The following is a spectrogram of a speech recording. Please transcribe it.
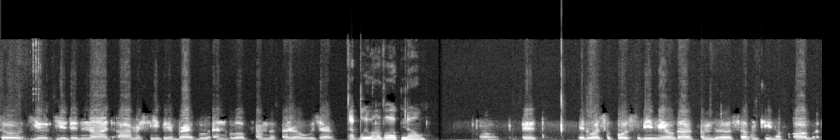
So you you did not um, receive a bright blue envelope from the Federal Reserve? A blue envelope? No. Oh, it it was supposed to be mailed out from the 17th of August.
